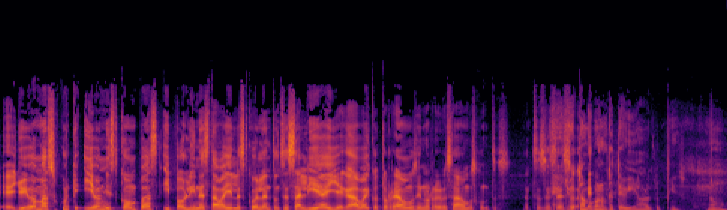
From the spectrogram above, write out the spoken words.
Eh, yo iba más porque iban mis compas y Paulina estaba ahí en la escuela. Entonces salía y llegaba y cotorreábamos y nos regresábamos juntos. Entonces eso... yo tampoco nunca te vi, ahora que pienso. No.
